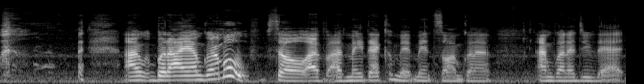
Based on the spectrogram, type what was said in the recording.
I, but I am going to move. So I've, I've made that commitment. So I'm going to, I'm going to do that.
